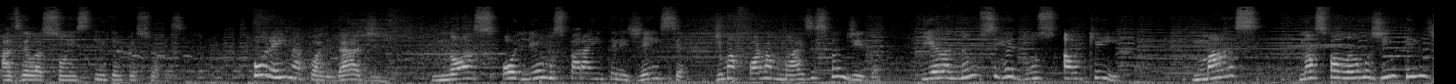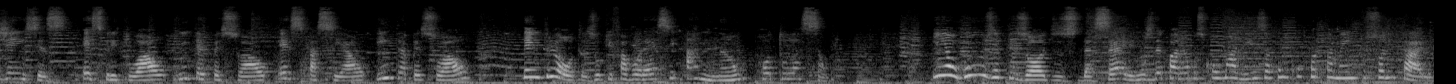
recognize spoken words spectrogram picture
às relações interpessoais. Porém, na atualidade, nós olhamos para a inteligência de uma forma mais expandida e ela não se reduz ao QI, mas nós falamos de inteligências espiritual, interpessoal, espacial, intrapessoal dentre outras, o que favorece a não rotulação. Em alguns episódios da série, nos deparamos com uma Lisa com comportamento solitário,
